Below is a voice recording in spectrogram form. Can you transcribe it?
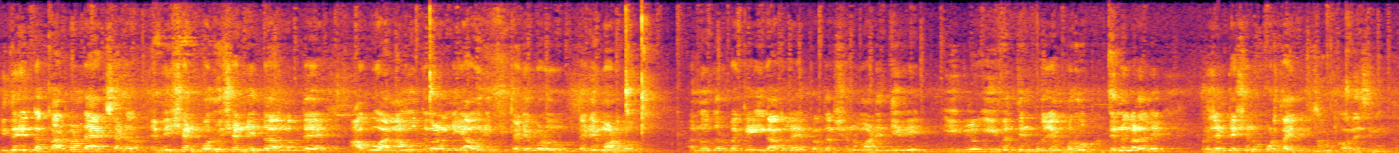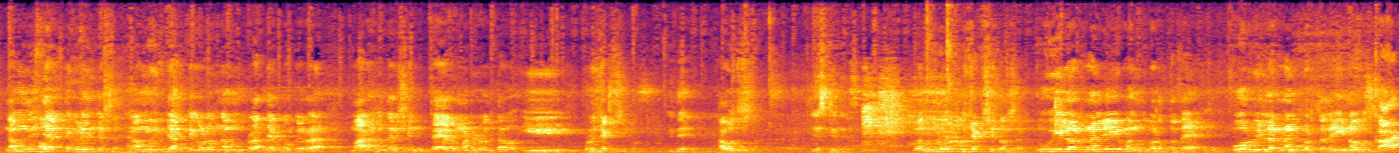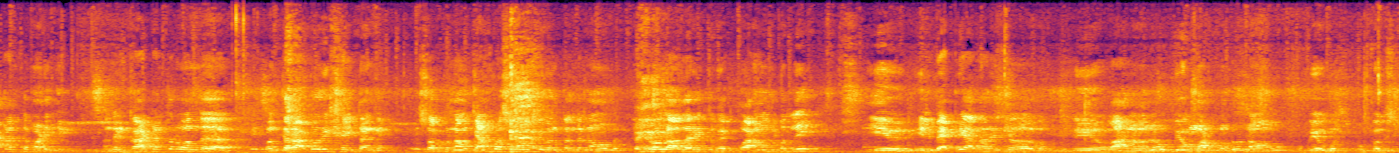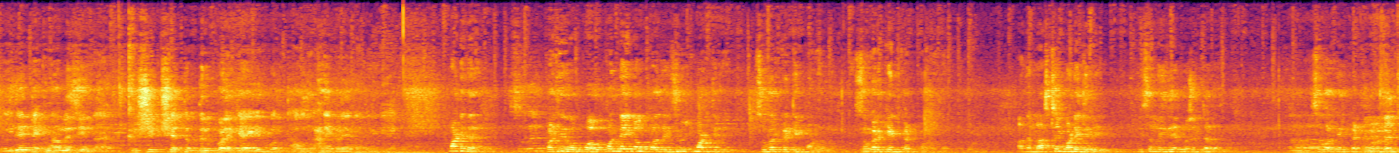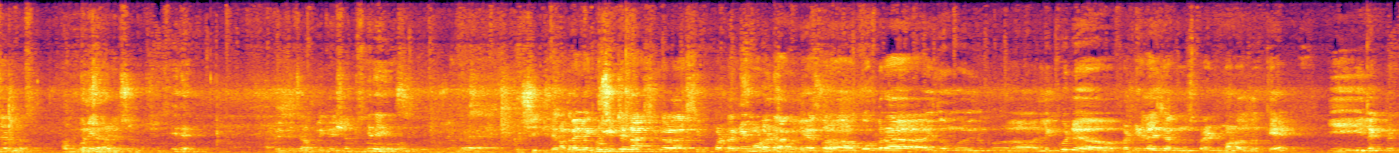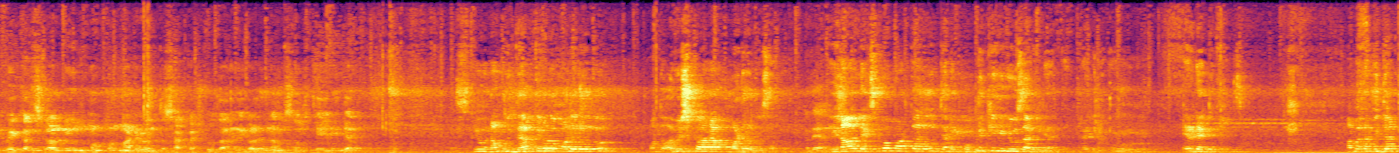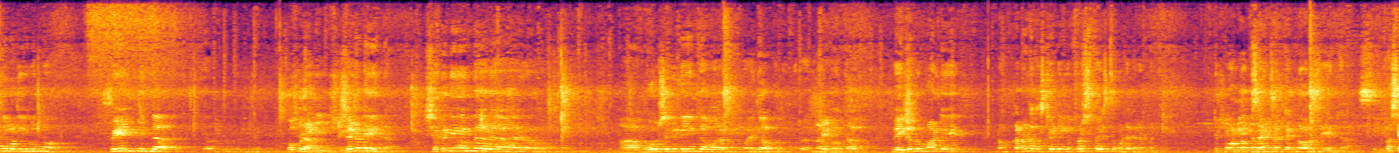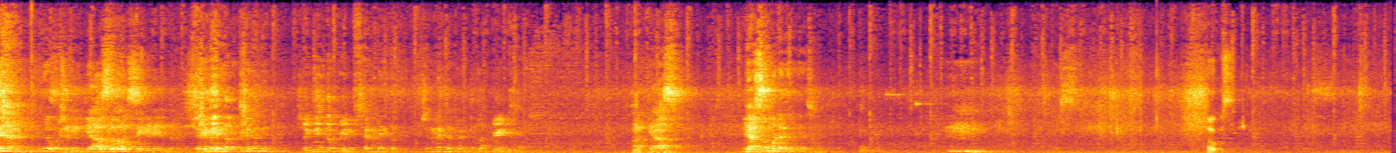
ಇದರಿಂದ ಕಾರ್ಬನ್ ಡೈಆಕ್ಸೈಡ್ ಎಮಿಷನ್ ಪೊಲ್ಯೂಷನ್ನಿಂದ ಮತ್ತು ಆಗುವ ಅನಾಹುತಗಳನ್ನು ಯಾವ ರೀತಿ ತಡೆಗಳು, ತಡೆ ಮಾಡ್ಬೋದು? ಅನ್ನೋದ್ರ ಬಗ್ಗೆ ಈಗಾಗಲೇ ಪ್ರದರ್ಶನ ಮಾಡಿದ್ದೀವಿ. ಈಗಲೂ ಇವತ್ತಿನ ಪ್ರೊಜೆಕ್ಟ್ ಬರೋ ದಿನಗಳಲ್ಲಿ ಪ್ರೆಸೆಂಟೇಷನ್ ಕೊಡ್ತಾ ಇದ್ದೀವಿ. ನಮ್ಮ ಕಾಲೇಜಿನ ನಮ್ಮ ವಿದ್ಯಾರ್ಥಿಗಳಿಂದ ಸರ್ ನಮ್ಮ ವಿದ್ಯಾರ್ಥಿಗಳು ನಮ್ಮ ಪ್ರಾಧ್ಯಾಪಕರ ಮಾರ್ಗದರ್ಶನ ತಯಾರು ಮಾಡಿರುವಂಥ ಈ ಪ್ರೊಜೆಕ್ಟ್ಸ್ ಇದೆ. ಹೌದು ಸರ್. ಎಷ್ಟಿದೆ ಸರ್? ಒಂದು ಮೂರು ಪ್ರೊಜೆಕ್ಟ್ಸ್ ಇದಾವೆ ಸರ್. ಟೂ ವೀಲರ್ನಲ್ಲಿ ಒಂದು ಬರ್ತದೆ ಫೋರ್ ವೀಲರ್ನಲ್ಲಿ ಬರ್ತದೆ. ಇನ್ನೊಂದು ಕಾರ್ಟ್ ಅಂತ ಮಾಡಿದ್ದೀವಿ. ಅಂದರೆ ಕಾರ್ಟ್ ಅಂತ ಒಂದು ಒಂಥರ ಆಟೋ ರಿಕ್ಷಾ ಇದ್ದಂಗೆ. ಸ್ವಲ್ಪ ನಾವು ಕ್ಯಾಂಪಸ್ ಹೋಗ್ತೀವಿ ಅಂತಂದ್ರೆ ನಾವು ಪೆಟ್ರೋಲ್ ಆಧಾರಿತ ಬೇಕು ವಾಹನದ ಬದಲಿ ಈ ಇಲ್ಲಿ ಬ್ಯಾಟ್ರಿ ಆಧಾರಿತ ಈ ವಾಹನವನ್ನು ಉಪಯೋಗ ಮಾಡಿಕೊಂಡು ನಾವು ಉಪಯೋಗ ಉಪಯೋಗಿಸ್ತೀವಿ. ಇದೇ ಟೆಕ್ನಾಲಜಿಯಿಂದ ಕೃಷಿ ಕ್ಷೇತ್ರದಲ್ಲಿ ಬಳಕೆ ಆಗಿರುವಂತಹ ಉದಾಹರಣೆಗಳೇನಾದ್ರು ಇದೆಯಾ? ಮಾಡಿದ್ದಾರೆ. ಪ್ರತಿ ಒಪ್ಪ ಡೇ ನಾವು ಎಕ್ಸಿಬಿಟ್ ಮಾಡ್ತೀವಿ. ಶುಗರ್ ಕಟಿಂಗ್ ಮಾಡೋದು ಶುಗರ್ ಕೇನ್ ಕಟ್ ಮಾಡೋದು. ಅದನ್ನು ಲಾಸ್ಟ್ ಟೈಮ್ ಮಾಡಿದ್ದೀವಿ. ಈ ಸಲ ಇದೆ ಪ್ರಾಜೆಕ್ಟ್ ಅದು ಶುಗರ್ ಕೇನ್ ಕಟ್ ಮಾಡೋದು. ಇದೆ. ಇದೆ ಇದೆ. ಅಂದ್ರೆ ಕೃಷಿ ಆಮೇಲೆ ಕೀಟನಾಶಕಗಳ ಸಿಂಪಡಣೆ ಮಾಡೋದಾಗಲಿ ಅಥವಾ ಗೊಬ್ಬರ ಇದು ಲಿಕ್ವಿಡ್ ಫರ್ಟಿಲೈಸರ್ ಸ್ಪ್ರೆಡ್ ಮಾಡೋದಕ್ಕೆ ಈ ಇಲೆಕ್ಟ್ರಿಕ್ ವೆಹಿಕಲ್ಸ್ಗಳನ್ನು ಯೂಸ್ ಮಾಡ್ಕೊಂಡು ಮಾಡಿರುವಂಥ ಸಾಕಷ್ಟು ಉದಾಹರಣೆಗಳು ನಮ್ಮ ಸಂಸ್ಥೆಯಲ್ಲಿ ಇದೆ ಇವು ನಮ್ಮ ವಿದ್ಯಾರ್ಥಿಗಳು ಮಾಡಿರೋದು ಒಂದು ಆವಿಷ್ಕಾರ ಮಾಡಿರೋದು ಸರ್. ಅದೇ. ನಾವು ಎಕ್ಸ್ಪ್ಲೋರ್ ಮಾಡ್ತಾ ಇರೋದು ಜನ ಪಬ್ಲಿಕ್ಕಿಗೆ ಯೂಸ್ ಆಗಿದೆ ಅಂತ. ಎರಡೇ ಡಿಫ್ರೆನ್ಸ್ ಆಮೇಲೆ ನಮ್ಮ ವಿದ್ಯಾರ್ಥಿಗಳು ಇವನು ಪೇಂಟಿಂದ ಗೊಬ್ಬರ. ಸೆಗಣಿಯಿಂದ ಸಗಣಿಯಿಂದ ಆ, ಗೋ ಸಗಣಿಯಿಂದ ಹೊರ- ಇದು ಆಗುತ್ತೆ ವೆಹಿಕಲ್ ಮಾಡಿ ನಮ್ಮ ಕರ್ನಾಟಕ ಸ್ಟೇಟಿಗೆ ಫಸ್ಟ್ ಪ್ರೈಸ್ ತಗೊಂಡಿದ್ದಾರೆ ನಮ್ಮಲ್ಲಿ. ಡಿಪಾರ್ಟ್ಮೆಂಟ್ ಆಫ್ ಸೈನ್ಸ್ ಅಂಡ್ ಟೆಕ್ನಾಲಜಿಯಿಂದ ಫಸ್ಟ್ ಸಗಣಿಯಿಂದ ಪೇಂಟ್ ಗ್ಯಾಸ್. ಗ್ಯಾಸ್ ಮಾಡಿದೆ ಗ್ಯಾಸ್. Okay sir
